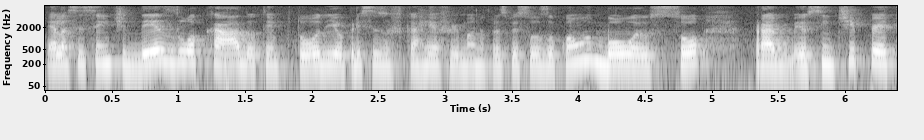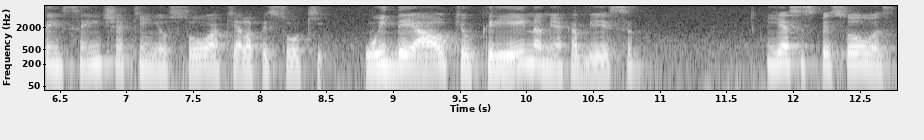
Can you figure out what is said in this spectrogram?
Ela se sente deslocada o tempo todo e eu preciso ficar reafirmando para as pessoas o quão boa eu sou para eu sentir pertencente a quem eu sou, aquela pessoa que o ideal que eu criei na minha cabeça, e essas pessoas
